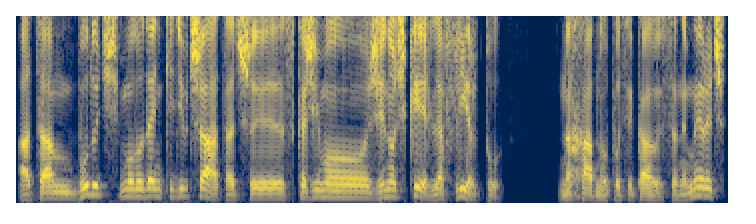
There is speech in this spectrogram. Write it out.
А там будуть молоденькі дівчата чи, скажімо, жіночки для флірту, нахабно поцікавився Немирич,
